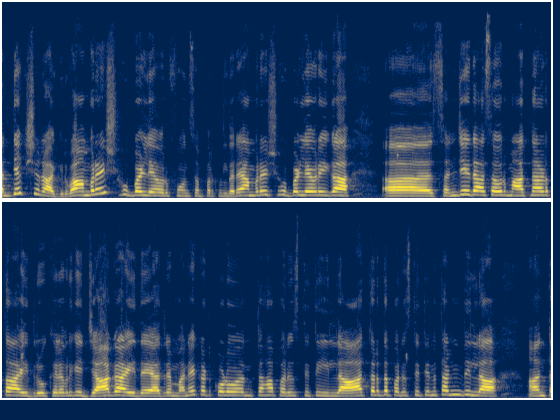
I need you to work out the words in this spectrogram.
ಅಧ್ಯಕ್ಷರಾಗಿರುವ ಅಮರೇಶ್ ಹುಬ್ಬಳ್ಳಿ ಅವರು ಫೋನ್ ಸಂಪರ್ಕದಲ್ಲಿದ್ದಾರೆ. ಅಮರೇಶ್ ಹುಬ್ಬಳ್ಳಿ ಅವರೀಗ ಸಂಜಯ್ ದಾಸ್ ಅವರು ಮಾತನಾಡ್ತಾ ಇದ್ರು. ಕೆಲವರಿಗೆ ಜಾಗ ಇದೆ ಆದ್ರೆ ಮನೆ ಕಟ್ಕೊಡುವಂತಹ ಪರಿಸ್ಥಿತಿ ಇಲ್ಲ ಆ ತರದ ಪರಿಸ್ಥಿತಿನ ತಂದಿಲ್ಲ ಅಂತ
